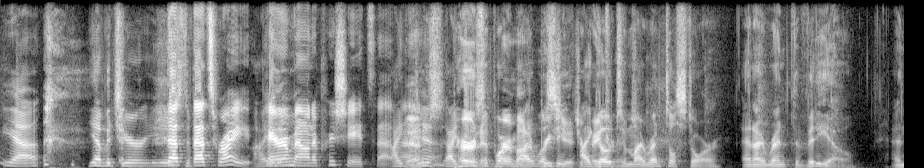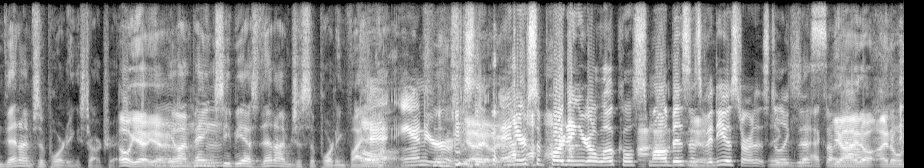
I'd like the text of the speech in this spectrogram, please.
yeah. yeah, but you're, you're That's sup- that's right. I- uh, Paramount appreciates that. I Matt. do. Yeah. I do Paramount- support. Paramount I, will see, appreciates your I go to patronage. my rental store and I rent the video, and then I'm supporting Star Trek. Oh yeah, yeah. If I'm paying CBS, then I'm just supporting Viacom. and, and you're Yeah, yeah, yeah. and you're supporting your local small business yeah. video store that still exists. Exactly. yeah, I don't. I don't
